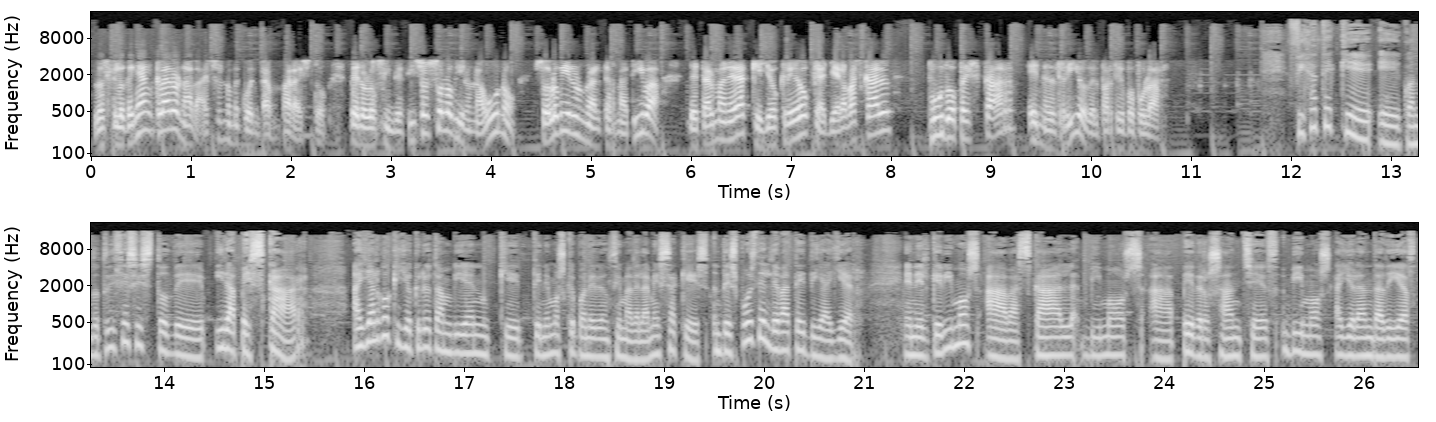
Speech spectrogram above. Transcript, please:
Los que lo tenían claro, nada, esos no me cuentan para esto, pero los indecisos solo vieron a uno, solo vieron una alternativa, de tal manera que yo creo que ayer Abascal pudo pescar en el río del Partido Popular. Fíjate que eh, cuando tú dices esto de ir a pescar, hay algo que yo creo también que tenemos que poner encima de la mesa, que es después del debate de ayer, en el que vimos a Abascal, vimos a Pedro Sánchez, vimos a Yolanda Díaz.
